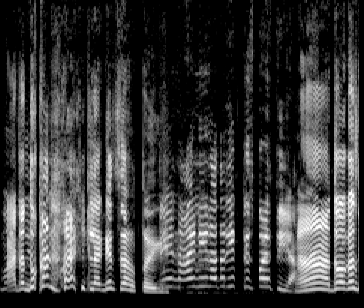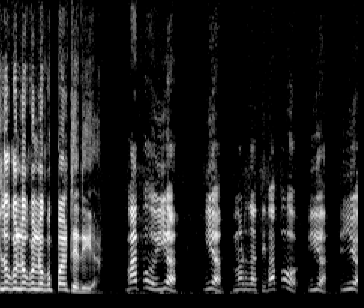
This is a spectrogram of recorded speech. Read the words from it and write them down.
आता दुकान माहीत लगेच जातोय. ते नाही नेला तर एकटीच पळती या. हा दोघच लुगू लुगू लुगू पळते दिया बापू य य मर जाते बापू य य.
